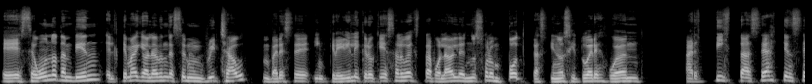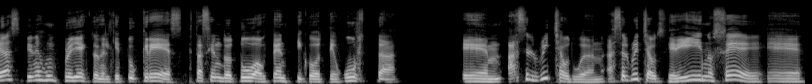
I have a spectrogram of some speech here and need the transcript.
Eh, segundo, también el tema que hablaron de hacer un reach out me parece increíble y creo que es algo extrapolable no solo en podcast, sino si tú eres, weón, artista, seas quien seas, si tienes un proyecto en el que tú crees, estás siendo tú auténtico, te gusta, eh, haz el reach out, weón. Haz el reach out. Si eres, no sé, eh,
